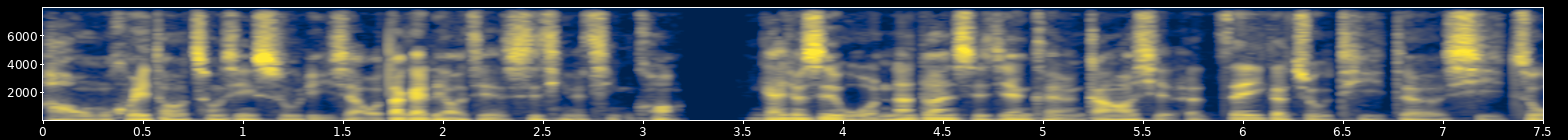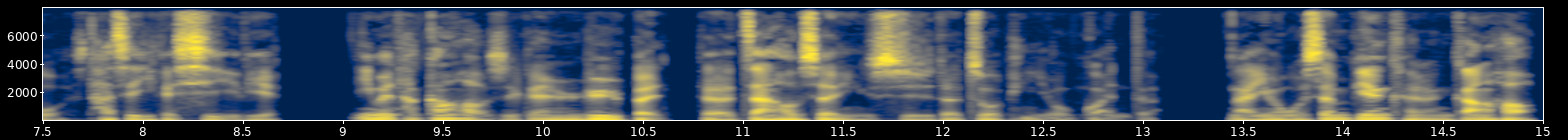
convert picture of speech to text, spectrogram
好，我们回头重新梳理一下，我大概了解事情的情况，应该就是我那段时间可能刚好写了这一个主题的习作，它是一个系列，因为它刚好是跟日本的战后摄影师的作品有关的。那因为我身边可能刚好。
